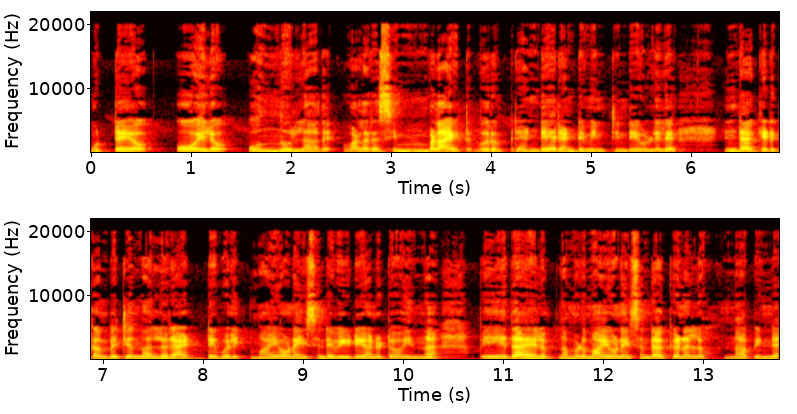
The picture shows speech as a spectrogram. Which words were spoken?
മുട്ടയോ ഓയിലോ ഒന്നുമില്ലാതെ വളരെ സിമ്പിളായിട്ട് വെറും രണ്ടേ രണ്ട് മിനിറ്റിന്റെ ഉള്ളിൽ ഉണ്ടാക്കിയെടുക്കാൻ പറ്റിയ നല്ലൊരു അടിപൊളി മയോണൈസിന്റെ വീഡിയോ ആണ് കേട്ടോ ഇന്ന്. അപ്പോൾ ഏതായാലും നമ്മൾ മയോണൈസ് ഉണ്ടാക്കുകയാണല്ലോ. എന്നാൽ പിന്നെ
